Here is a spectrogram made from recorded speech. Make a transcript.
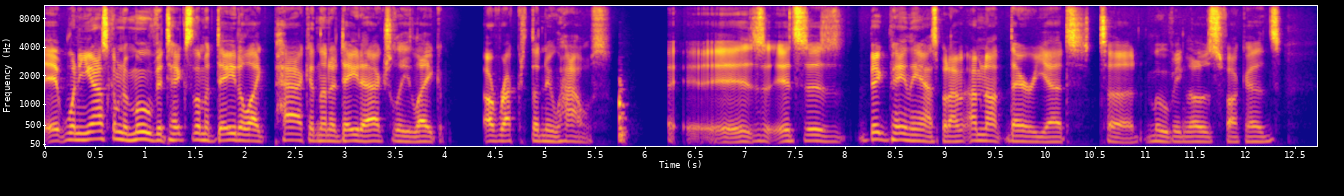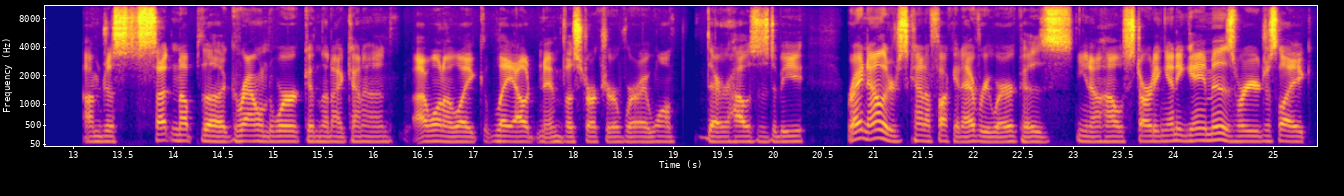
it, when you ask them to move, it takes them a day to like pack and then a day to actually like erect the new house. It's it's a big pain in the ass, but I'm I'm not there yet to moving those fuckheads. I'm just setting up the groundwork and then I kind of I want to like lay out an infrastructure of where I want their houses to be. Right now they're just kind of fucking everywhere cuz you know how starting any game is where you're just like,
